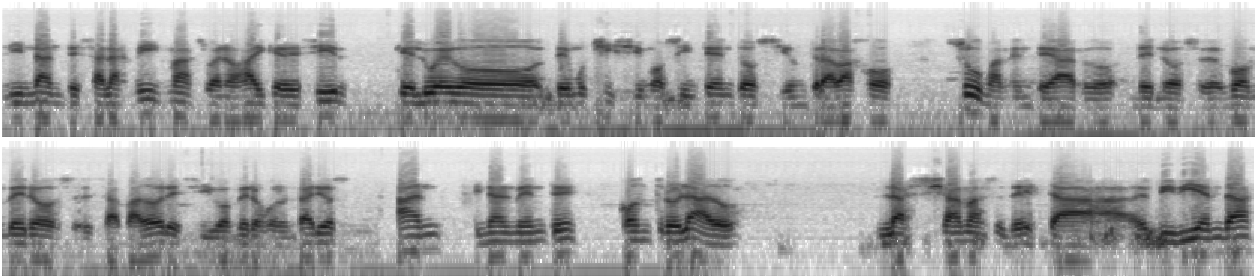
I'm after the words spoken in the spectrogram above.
lindantes a las mismas. Bueno, hay que decir que luego de muchísimos intentos y un trabajo sumamente arduo de los eh, bomberos zapadores y bomberos voluntarios han finalmente controlado las llamas de esta vivienda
